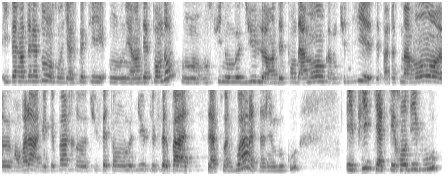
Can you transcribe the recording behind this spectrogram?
hyper intéressant. Il y a le côté, on est indépendant, on, suit nos modules indépendamment, comme tu le dis, t'es pas notre maman. Euh, enfin voilà, quelque part, euh, tu fais ton module, tu le fais pas, c'est à toi de voir, et ça j'aime beaucoup. Et puis qu'il y a ces rendez-vous.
